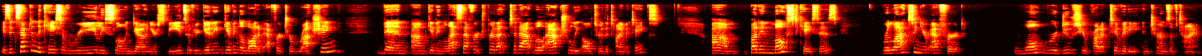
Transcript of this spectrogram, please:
is except in the case of really slowing down your speed, so if you're giving, giving a lot of effort to rushing, then um, giving less effort for that, to that will actually alter the time it takes. Um, but in most cases, relaxing your effort won't reduce your productivity in terms of time.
